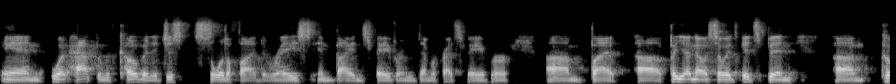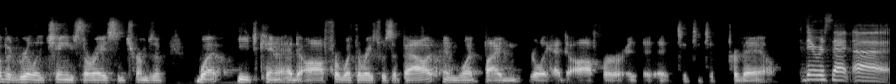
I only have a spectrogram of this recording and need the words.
And what happened with COVID, it just solidified the race in Biden's favor and the Democrats' favor. Um, but, uh, but yeah, no, so it, has been, um, COVID really changed the race in terms of what each candidate had to offer, what the race was about, and what Biden really had to offer uh, uh, to, to, to prevail. There was that uh,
